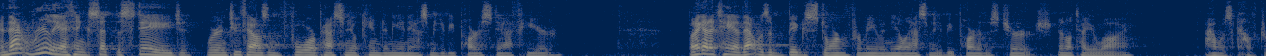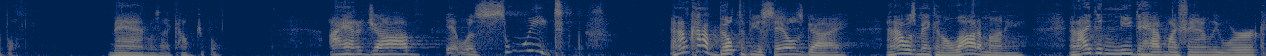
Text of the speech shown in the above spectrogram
and that really, I think, set the stage where in 2004, Pastor Neil came to me and asked me to be part of staff here. But I got to tell you, that was a big storm for me when Neil asked me to be part of this church. And I'll tell you why. I was comfortable. Man, was I comfortable. I had a job, it was sweet. And I'm kind of built to be a sales guy, and I was making a lot of money and I didn't need to have my family work.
